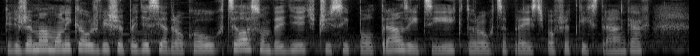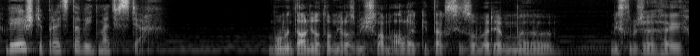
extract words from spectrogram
Keďže má Monika už vyše 50 rokov, chcela som vedieť, či si po tranzícii, ktorou chce prejsť po všetkých stránkach, vie ešte predstaviť mať vzťah momentálne o tom nerozmýšľam, ale keď tak si zoberiem, e, myslím, že hej,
